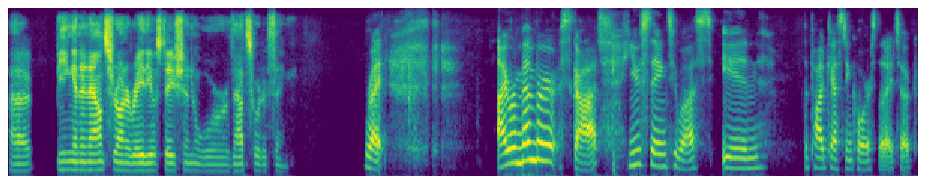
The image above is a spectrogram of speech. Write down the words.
uh, being an announcer on a radio station or that sort of thing. Right. I remember, Scott, you saying to us in the podcasting course that I took,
